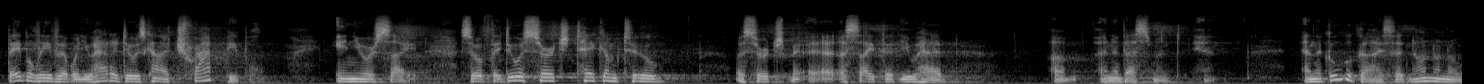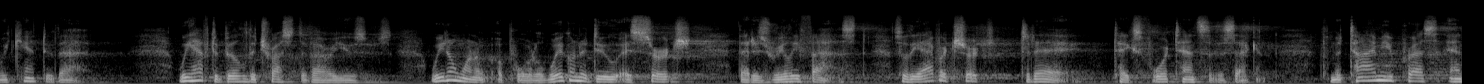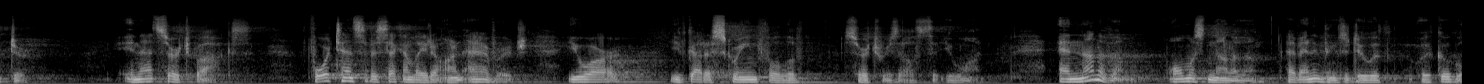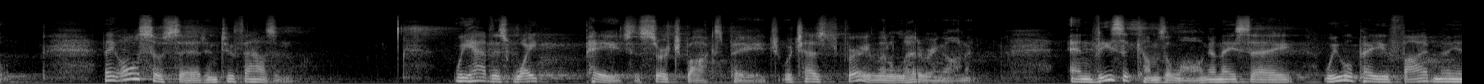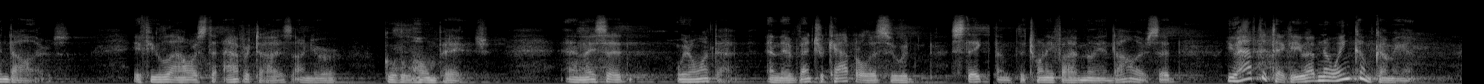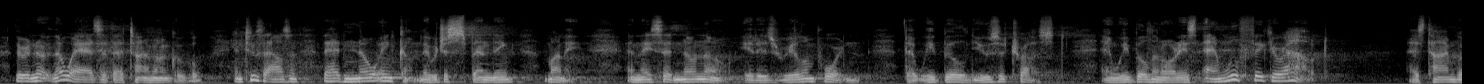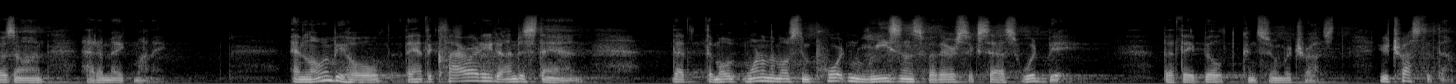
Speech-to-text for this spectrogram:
they believed that what you had to do is kind of trap people in your site. So if they do a search, take them to a search, a site that you had um, an investment in. And the Google guy said, no, no, no, we can't do that. We have to build the trust of our users. We don't want a, a portal. We're going to do a search that is really fast. So the average search today takes four tenths of a second. From the time you press enter in that search box, four tenths of a second later, on average, you are, you've got a screen full of search results that you want. And none of them, almost none of them, have anything to do with, with Google. They also said in 2000, we have this white page, the search box page, which has very little lettering on it. And Visa comes along and they say, we will pay you $5 million if you allow us to advertise on your Google homepage. And they said, we don't want that. And the venture capitalists who had staked them to $25 million said, you have to take it. You have no income coming in. There were no, no, ads at that time on Google. In 2000, they had no income. They were just spending money. And they said, no, no, it is real important that we build user trust and we build an audience and we'll figure out as time goes on how to make money. And lo and behold, they had the clarity to understand that the one of the most important reasons for their success would be that they built consumer trust. You trusted them.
